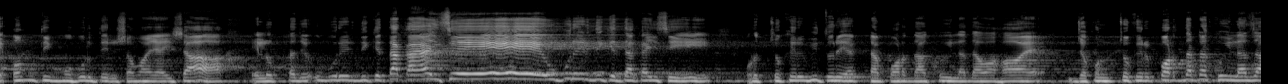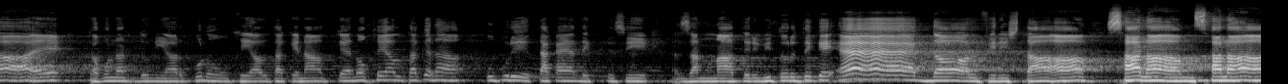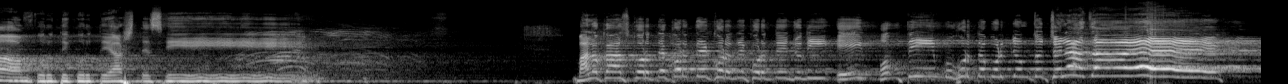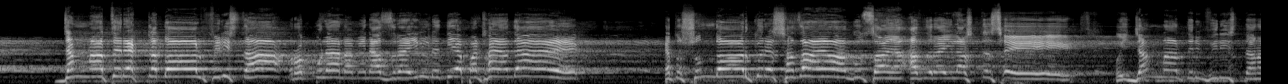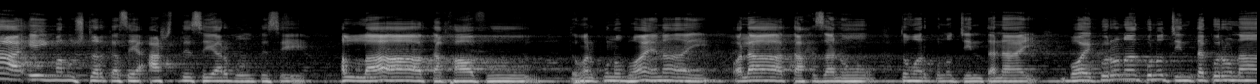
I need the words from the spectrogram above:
এ অন্তিম মুহূর্তের সময় আইসা এ লোকটা যে উপরের দিকে তাকাইছে, উপরের দিকে তাকাইছে ওর চোখের ভিতরে একটা পর্দা খুইলা দেওয়া হয়। যখন চোখের পর্দাটা খুইলা যায়, তখন আর দুনিয়ার কোনো খেয়াল থাকে না। কেন খেয়াল থাকে না? উপরে তাকায়া দেখতেছি, জান্নাতের ভিতর থেকে এক দল ফিরিস্তা সালাম সালাম করতে করতে আসতেছে। ভালো কাজ করতে করতে করতে করতে যদি এই অন্তিম মুহূর্ত পর্যন্ত চলে যায়, জান্নাতের একটা দল ফিরিস্তা রব্বুল আলামিন আজরাইল দিয়ে পাঠায়া দেয়। এত সুন্দর করে সাজায়া, গুছায়া আজরাইল আসতেছে। ওই জান্নাতের ফিরিস্তারা এই মানুষটার কাছে আসতেছে আর বলতেছে, আল্লাহ তাখাফু, তোমার কোনো ভয় নাই অলা তাহজানু। তোমার কোনো চিন্তা নাই। ভয় করো না, কোনো চিন্তা করো না।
